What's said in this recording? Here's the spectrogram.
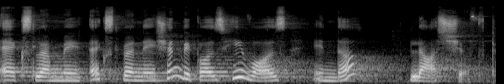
explanation because he was in the last shift.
